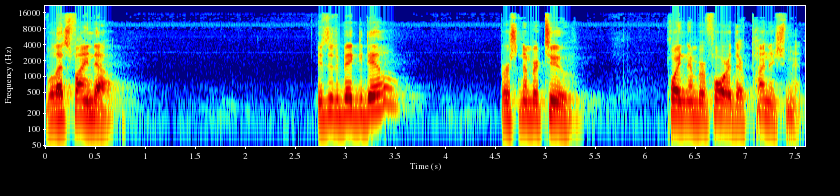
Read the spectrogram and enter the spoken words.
Well, let's find out. Is it a big deal? Verse number two. Point number four their punishment.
